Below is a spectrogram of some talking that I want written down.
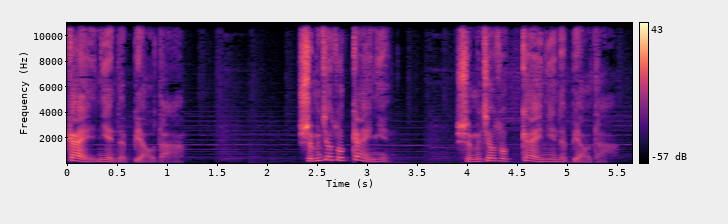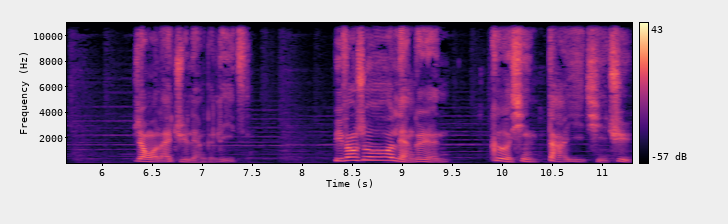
概念的表达。什么叫做概念？什么叫做概念的表达？让我来举两个例子。比方说，两个人个性大异其趣，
